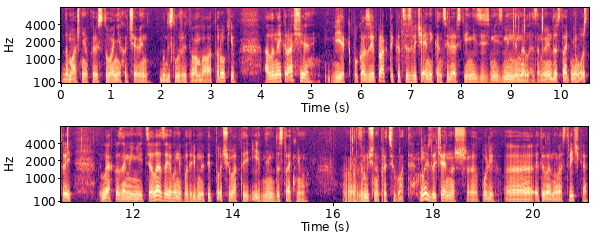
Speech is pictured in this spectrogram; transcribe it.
домашнього користування, хоча він буде служити вам багато років. Але найкраще, як показує практика, це звичайний канцелярський ніж зі змінними лезами. Він достатньо гострий, легко замінюється леза, його не потрібно підточувати і ним достатньо зручно працювати. Ну і, звичайно ж, е, поліетиленова стрічка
